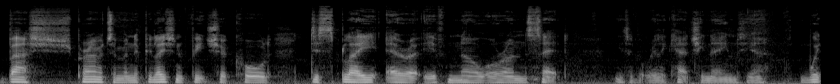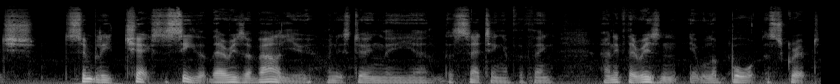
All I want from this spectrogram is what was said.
bash parameter manipulation feature called display error if null or unset. These have got really catchy names, yeah. Which simply checks to see that there is a value when it's doing the uh, the setting of the thing, and if there isn't, it will abort the script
